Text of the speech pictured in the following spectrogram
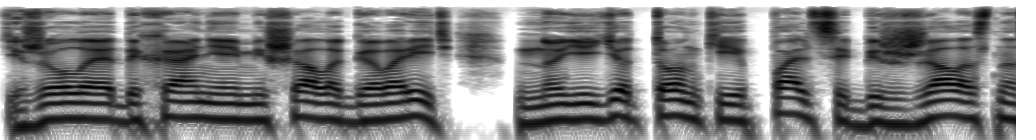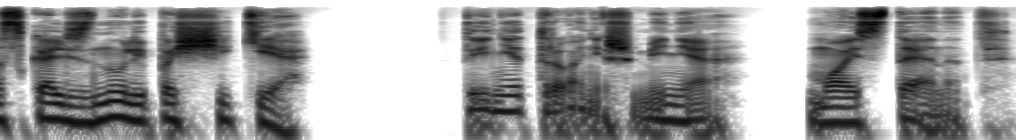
Тяжелое дыхание мешало говорить, но ее тонкие пальцы безжалостно скользнули по щеке. Ты не тронешь меня, мой Стэнет.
